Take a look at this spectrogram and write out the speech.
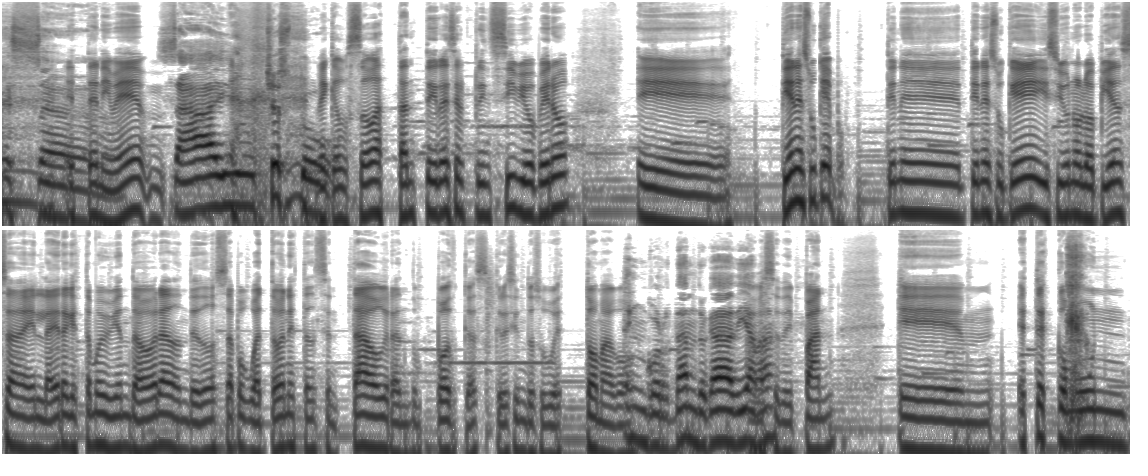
Este anime me causó bastante gracia al principio, pero eh, tiene su quepo tiene, tiene su qué y si uno lo piensa en la era que estamos viviendo ahora, donde dos sapos guatones están sentados grabando un podcast, creciendo su estómago. Engordando cada día a base de pan. Eh, este es como un,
